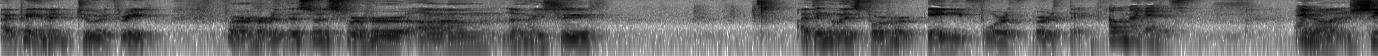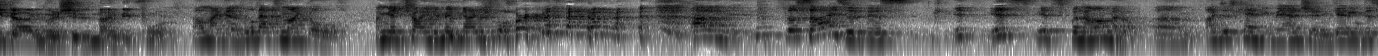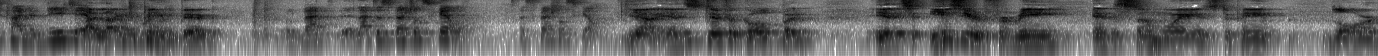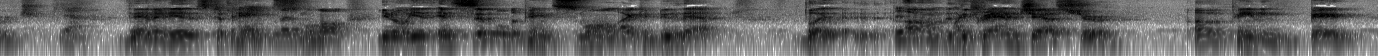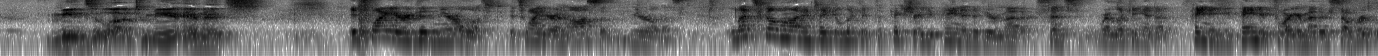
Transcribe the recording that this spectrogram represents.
I painted two or three for her. This was for her, um, let me see. I think it was for her 84th birthday. Oh my goodness. You know, she died when she was 94. oh my goodness. Well, that's my goal. I'm gonna try to make 94. um, the size of this, it, it's it's phenomenal. Um, I just can't imagine getting this kind of detail. I like to paint big. That that's a special skill, a special skill. Yeah, it's difficult, but it's easier for me in some ways to paint large Yeah. Than it is to, To paint, paint small. You know, it, it's simple to paint small. I can do that, but um, the grand gesture of painting big means a lot to me, and it's It's why you're a good muralist. It's why you're an awesome muralist. Let's go on and take a look at the picture you painted of your mother, since we're looking at a painting you painted for your mother. So we're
